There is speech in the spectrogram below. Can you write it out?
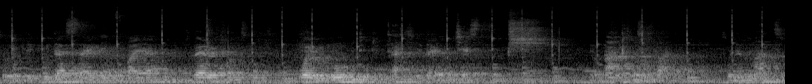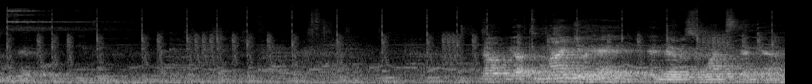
So they put that side in fire, very hot. When removed to touch either your chest, your arms back. So the marks will be there for easy. Now you have to mind your head, and there is one step down.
